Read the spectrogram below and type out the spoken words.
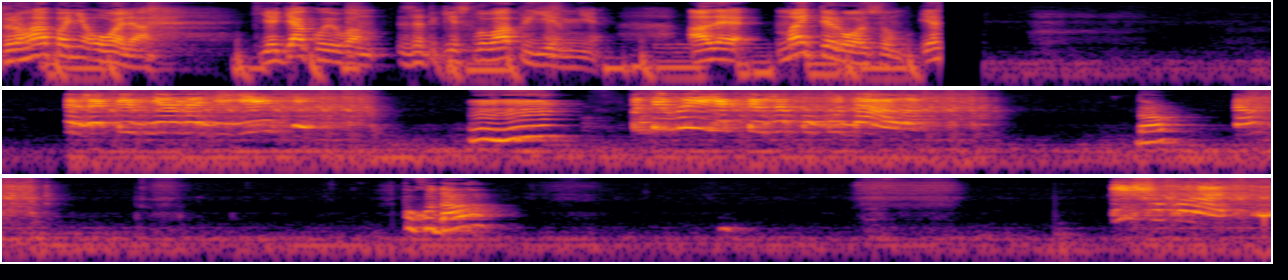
Дорога пані Оля, я дякую вам за такі слова приємні, але майте розум. Я Да? Похудала? І шоколадку.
